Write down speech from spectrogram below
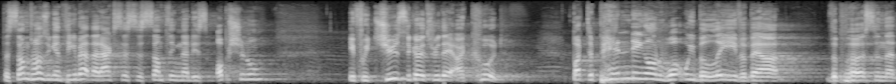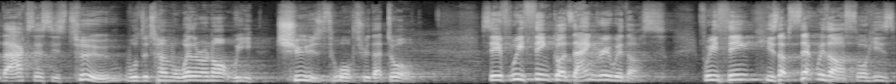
But sometimes we can think about that access as something that is optional. If we choose to go through there, I could. But depending on what we believe about the person that the access is to will determine whether or not we choose to walk through that door. See, if we think God's angry with us, if we think He's upset with us, or He's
